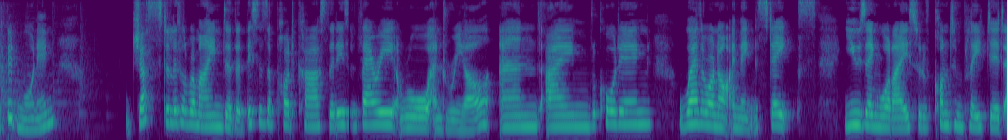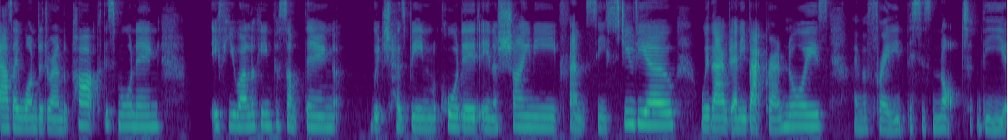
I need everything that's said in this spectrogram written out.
and good morning. Just a little reminder that this is a podcast that is very raw and real, and I'm recording whether or not I make mistakes using what I sort of contemplated as I wandered around the park this morning. If you are looking for something which has been recorded in a shiny, fancy studio without any background noise, I'm afraid this is not the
